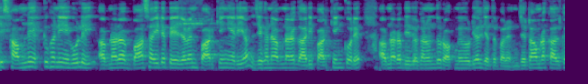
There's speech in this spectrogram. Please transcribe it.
এই সামনে একটুখানি এগোলেই আপনারা বাঁ সাইডে পেয়ে যাবেন পার্কিং এরিয়া, যেখানে আপনারা গাড়ি পার্কিং করে আপনারা বিবেকানন্দ রক মেমোরিয়াল যেতে পারেন, যেটা আমরা কালকে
